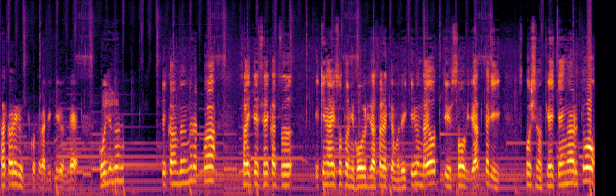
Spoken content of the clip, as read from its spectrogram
割かれるってことができるんで、ご自分の1週間分ぐらいは最低生活、いきなり外に放り出されてもできるんだよっていう装備であったり、少しの経験があると、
